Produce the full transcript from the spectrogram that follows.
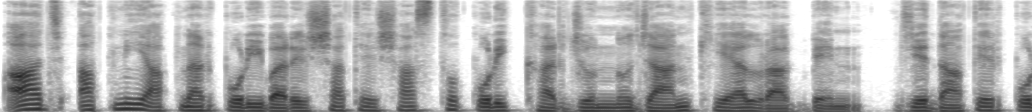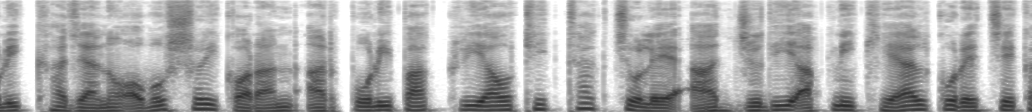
আজ আপনি আপনার পরিবারের সাথে স্বাস্থ্য পরীক্ষার জন্য যান, খেয়াল রাখবেন যে দাঁতের পরীক্ষা যেন অবশ্যই করান আর পরিপাক ক্রিয়াও ঠিকঠাক চলে। আজ যদি আপনি খেয়াল করে চেক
